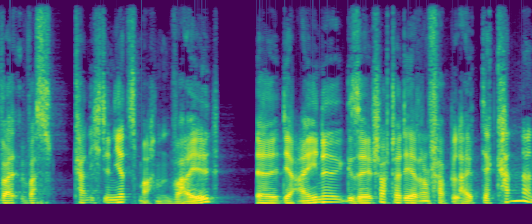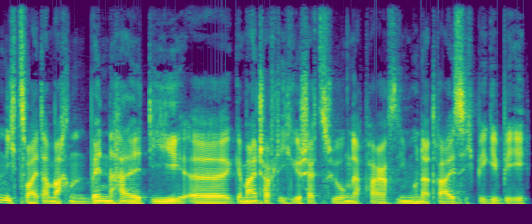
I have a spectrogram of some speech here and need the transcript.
was kann ich denn jetzt machen? Weil äh, der eine Gesellschafter, der dann verbleibt, der kann dann nichts weitermachen, wenn halt die äh, gemeinschaftliche Geschäftsführung nach 730 BGB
